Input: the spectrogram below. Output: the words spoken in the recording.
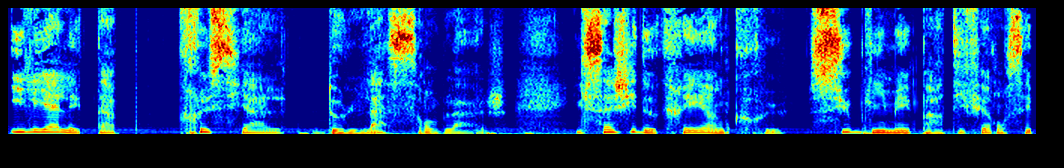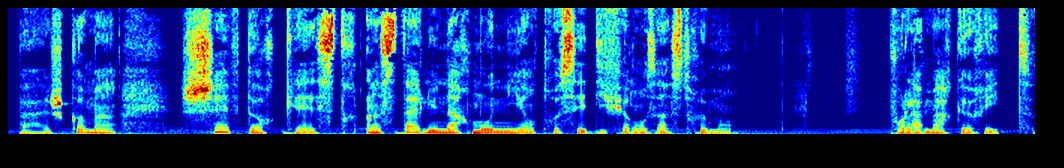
il y a l'étape cruciale de l'assemblage. Il s'agit de créer un cru sublimé par différents cépages, comme un chef d'orchestre installe une harmonie entre ces différents instruments. Pour la marguerite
